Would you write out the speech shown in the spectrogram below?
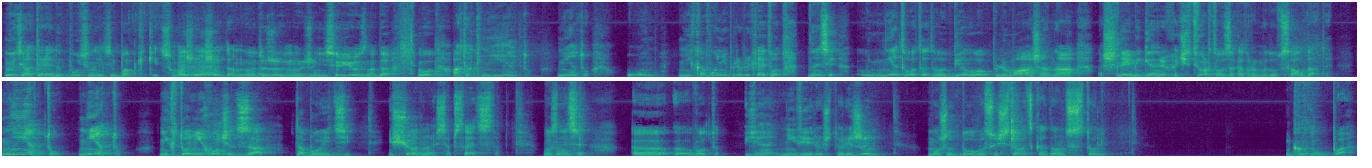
Ну, эти отряды Путина, эти бабки какие-то сумасшедшие, там, ну, это же, ну, это же несерьезно, да. Вот. А так нету, нету. Он никого не привлекает. Вот, знаете, нет вот этого белого плюмажа на шлеме Генриха IV, за которым идут солдаты. Нету, нету. Никто не хочет за тобой идти. Еще одно есть обстоятельство. Вы знаете, э, э, вот я не верю, что режим может долго существовать, когда он столь глупо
